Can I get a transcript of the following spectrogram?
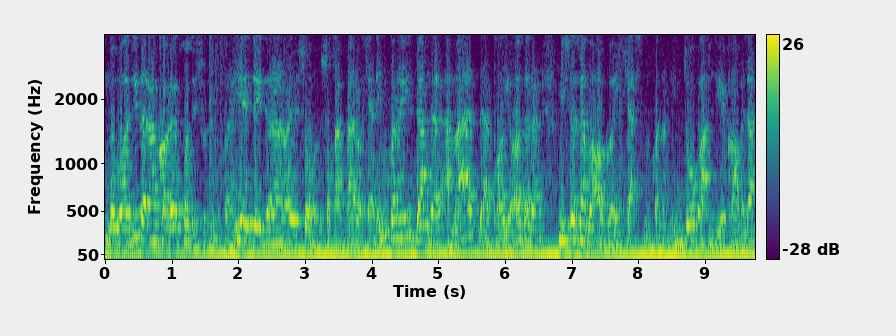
موازی دارن کارهای خودشون می‌کنن. یه عده‌ای دارن های سخن پراکنی می‌کنن. یه دم در عمل در پایه ها دارن می‌سازن و آگاهی کسب می‌کنن. این دو با هم دیگه کاملا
